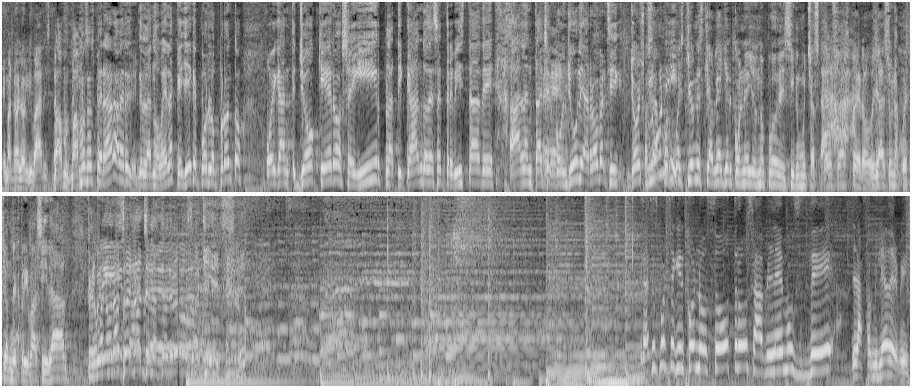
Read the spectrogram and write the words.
Emanuel Olivares. Vamos, vamos a esperar a ver la novela que llegue. Por lo pronto, oigan, yo quiero seguir platicando de esa entrevista de Alan Thatcher Eh, con Julia Roberts y George O sea, por cuestiones que hablé ayer con ellos, no puedo decir muchas cosas, pero ya es una cuestión de privacidad. Pero bueno, más adelante la tendremos aquí. Gracias por seguir con nosotros. Hablemos de la familia Derbez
